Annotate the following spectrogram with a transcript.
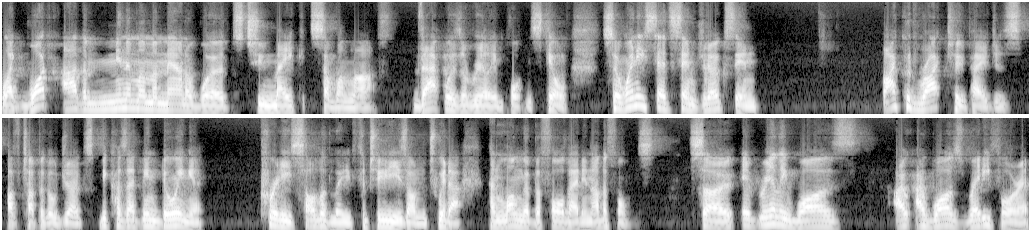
like what are the minimum amount of words to make someone laugh that was a really important skill so when he said send jokes in i could write two pages of topical jokes because i'd been doing it pretty solidly for two years on twitter and longer before that in other forms so it really was I, I was ready for it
